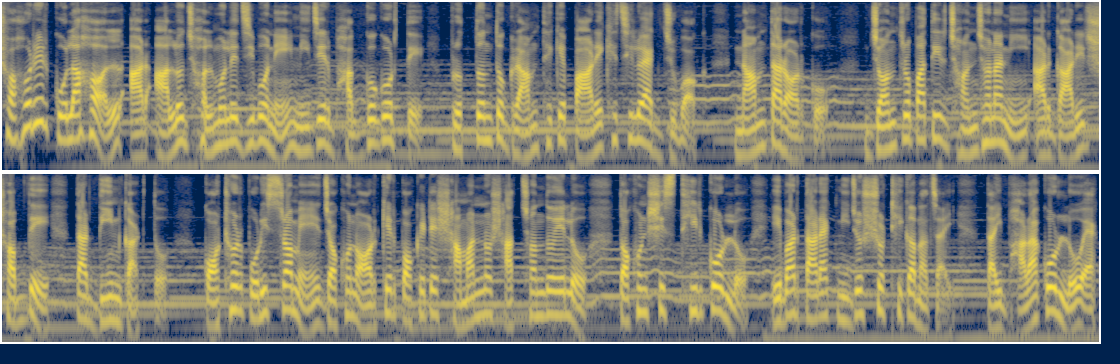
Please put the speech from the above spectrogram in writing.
শহরের কোলাহল আর আলো ঝলমলে জীবনে নিজের ভাগ্য গড়তে প্রত্যন্ত গ্রাম থেকে পা রেখেছিল এক যুবক, নাম তার অর্ক। যন্ত্রপাতির ঝনঝনানি আর গাড়ির শব্দে তার দিন কাটত। কঠোর পরিশ্রমে যখন অর্কের পকেটে সামান্য স্বাচ্ছন্দ্য এলো, তখন সে স্থির করল, এবার তার এক নিজস্ব ঠিকানা চাই। তাই ভাড়া করল এক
